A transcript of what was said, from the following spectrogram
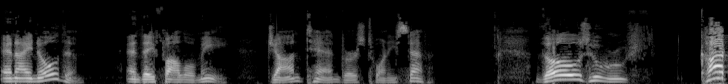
and I know them, and they follow me. John 10, verse 27. Those who cut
